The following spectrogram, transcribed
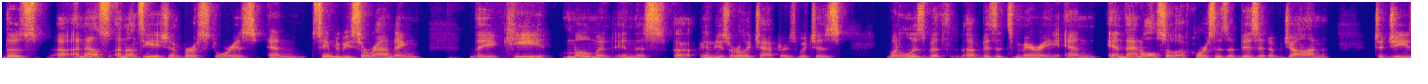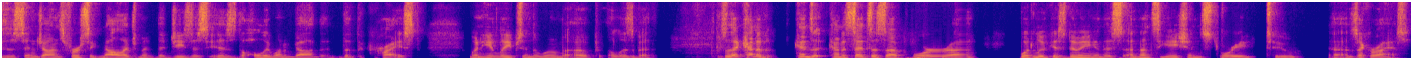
those uh, announce, annunciation and birth stories and seem to be surrounding the key moment in this uh, in these early chapters which is when elizabeth uh, visits mary and and that also of course is a visit of john to jesus and john's first acknowledgement that jesus is the holy one of god the, the, the christ when he leaps in the womb of elizabeth so that kind of kind of, kind of sets us up for uh, what luke is doing in this annunciation story to uh, zacharias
